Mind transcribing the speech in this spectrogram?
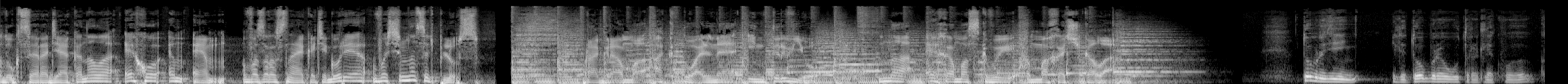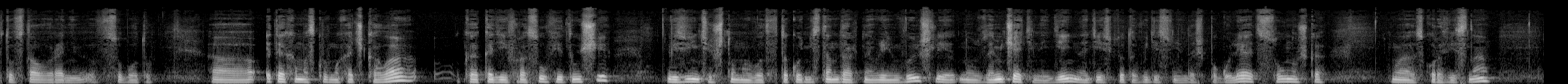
Продукция радиоканала «Эхо ММ». Возрастная категория 18+. Программа «Актуальное интервью» на «Эхо Москвы» Махачкала. Добрый день или доброе утро для кто встал ранее в субботу. А, это «Эхо Москвы» Махачкала, Кадиев Расул, ведущий. Извините, что мы вот в такое нестандартное время вышли. Ну, замечательный день. Надеюсь, кто-то выйдет сегодня даже погуляет. Солнышко. А, скоро весна.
